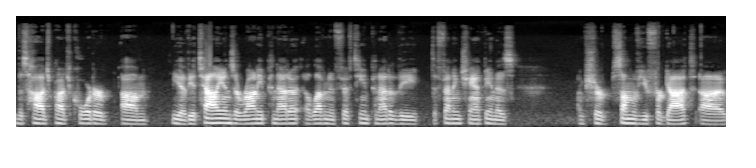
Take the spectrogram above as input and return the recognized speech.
this hodgepodge quarter. Um, yeah, the Italians are Errani Pennetta, 11 and 15. Pennetta, the defending champion, is I'm sure some of you forgot uh,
